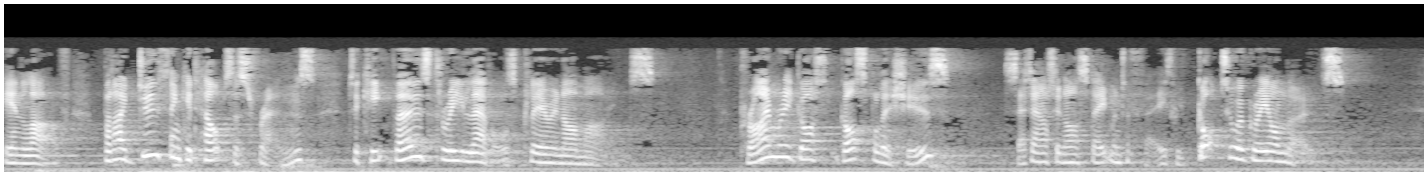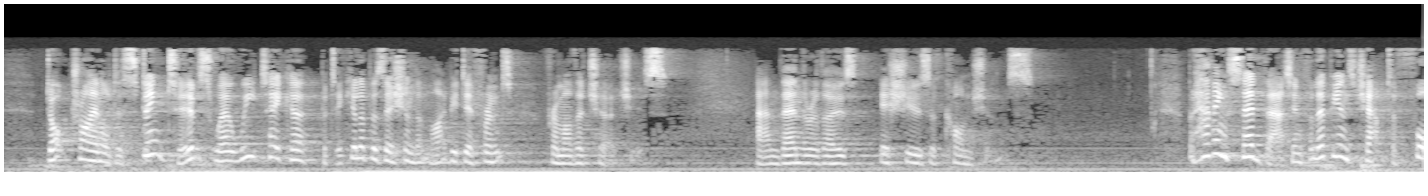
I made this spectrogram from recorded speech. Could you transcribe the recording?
in love. But I do think it helps us, friends, to keep those three levels clear in our minds. Primary gospel issues set out in our statement of faith, we've got to agree on those. Doctrinal distinctives, where we take a particular position that might be different from other churches. And then there are those issues of conscience. But having said that, in Philippians chapter 4,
